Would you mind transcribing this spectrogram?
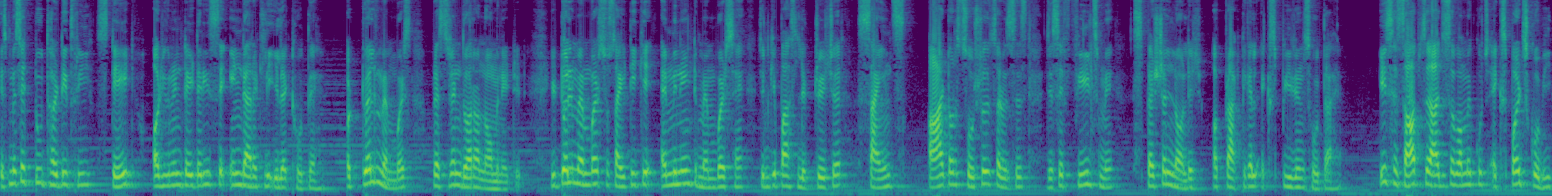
इसमें से 233 स्टेट और यूनियन टेरिटरीज से इनडायरेक्टली इलेक्ट होते हैं और 12 मेंबर्स प्रेसिडेंट द्वारा नॉमिनेटेड ये 12 मेंबर्स सोसाइटी के एमिनेंट मेंबर्स हैं, जिनके पास लिटरेचर साइंस आर्ट और सोशल सर्विसेज़ जैसे फील्ड्स में स्पेशल नॉलेज और प्रैक्टिकल एक्सपीरियंस होता है। इस हिसाब से राज्यसभा में कुछ एक्सपर्ट्स को भी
